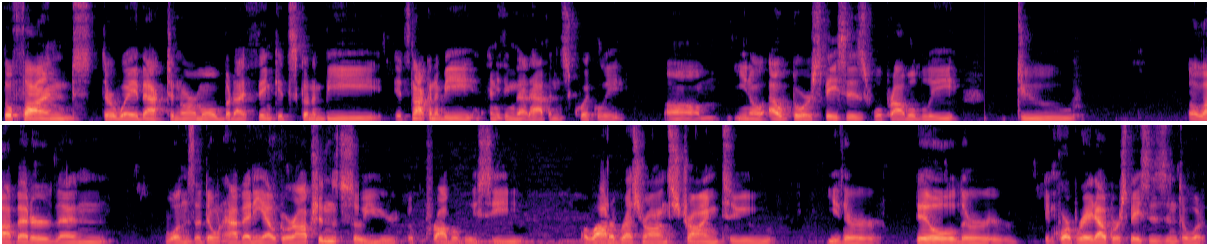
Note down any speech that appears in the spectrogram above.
they'll find their way back to normal. But I think it's going to be it's not going to be anything that happens quickly. Um, you know, outdoor spaces will probably do a lot better than ones that don't have any outdoor options. So you'll probably see a lot of restaurants trying to either build or incorporate outdoor spaces into what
